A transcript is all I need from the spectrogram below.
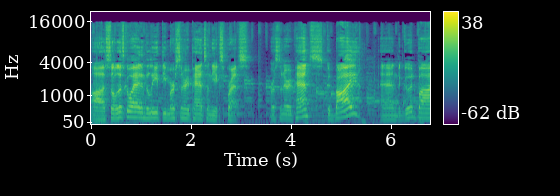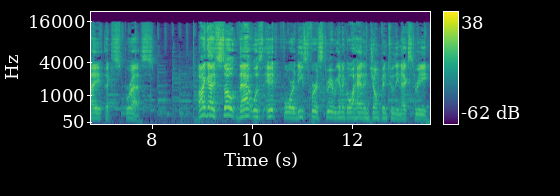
Uh, so let's go ahead and delete the Mercenary Pants and the Express. Mercenary Pants, goodbye, and goodbye Express. Alright guys, so that was it for these first three. We're gonna go ahead and jump into the next three.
